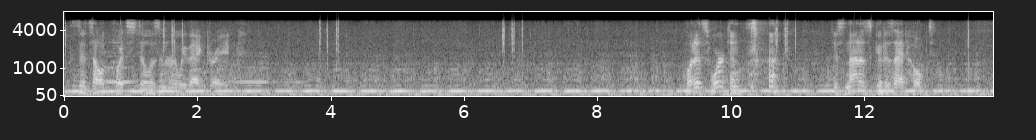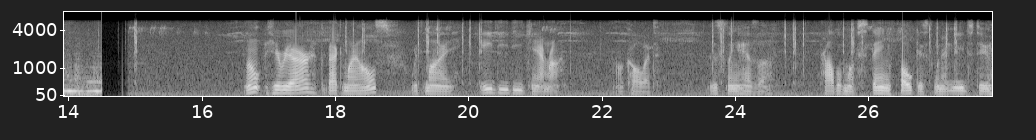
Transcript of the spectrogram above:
Because its output still isn't really that great. But it's working. Just not as good as I'd hoped. Well, here we are at the back of my house with my ADD camera, I'll call it. This thing has a problem of staying focused when it needs to.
